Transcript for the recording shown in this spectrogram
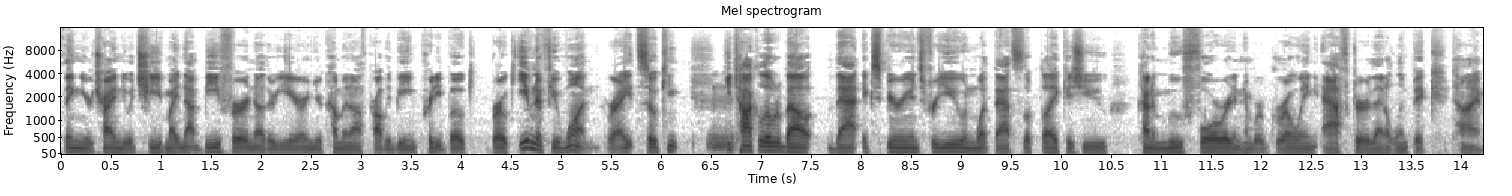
thing you're trying to achieve might not be for another year and you're coming off probably being pretty broke broke even if you won right so can, mm. can you mm. talk a little bit about that experience for you and what that's looked like as you kind of move forward and we're growing after that olympic time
